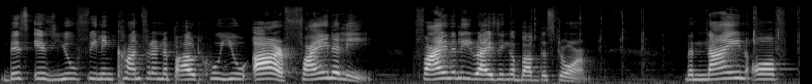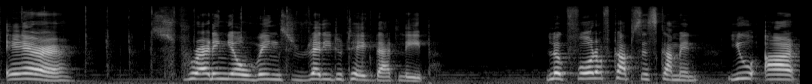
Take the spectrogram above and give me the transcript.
This is you feeling confident about who you are, finally, finally rising above the storm. The nine of air, spreading your wings, ready to take that leap. Look, four of cups is coming. You are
